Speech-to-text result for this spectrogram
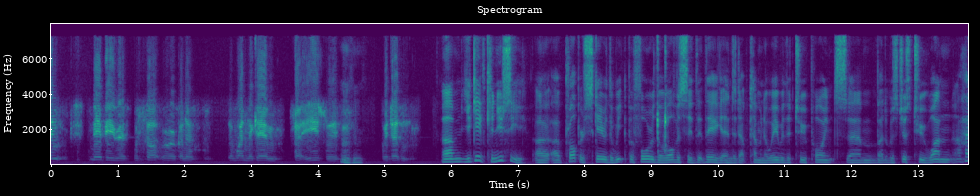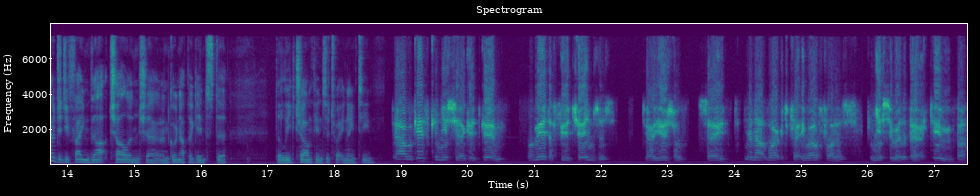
think maybe we, we thought we were going to win the game pretty easily, but Mhm. we didn't. Um, you gave Kingussie a, a proper scare the week before, though. Obviously, that they ended up coming away with the two points, um, but it was just two one. How did you find that challenge uh, and going up against the the league champions of 2019? Uh, we gave Kingussie a good game. We made a few changes to our usual side, and that worked pretty well for us. Kingussie were the better team, but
